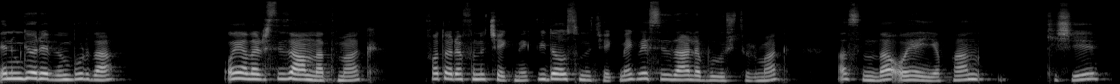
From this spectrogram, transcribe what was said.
Benim görevim burada oyaları size anlatmak, fotoğrafını çekmek, videosunu çekmek ve sizlerle buluşturmak. Aslında oyayı yapan kişi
